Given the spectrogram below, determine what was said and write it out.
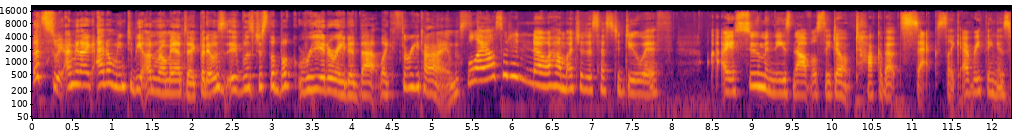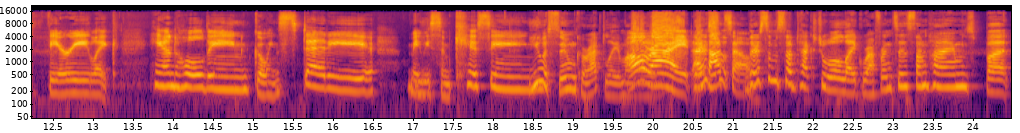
that's sweet i mean I, I don't mean to be unromantic but it was it was just the book reiterated that like three times Well, I also didn't know how much of this has to do with. I assume in these novels they don't talk about sex. Like everything is very like hand holding, going steady, maybe some kissing. You assume correctly, Molly. All right, I thought so. There's some subtextual like references sometimes, but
